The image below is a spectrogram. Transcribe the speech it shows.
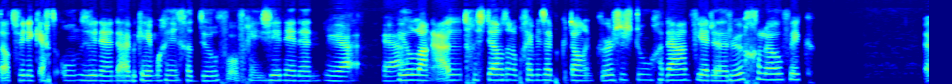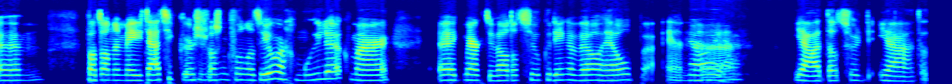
dat vind ik echt onzin en daar heb ik helemaal geen geduld voor of geen zin in. En Ja, ja. heel lang uitgesteld. En op een gegeven moment heb ik dan een cursus toen gedaan via de rug, geloof ik. ehm, wat dan een meditatiecursus was. Ik vond dat heel erg moeilijk, maar eh, ik merkte wel dat zulke dingen wel helpen. En Ja, oh eh, ja. ja, dat soort, ja dat,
